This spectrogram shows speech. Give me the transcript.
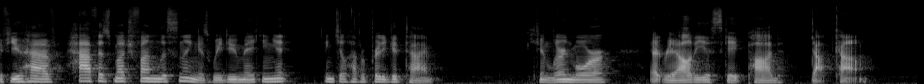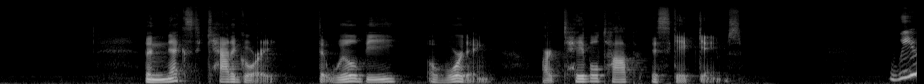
If you have half as much fun listening as we do making it, I think you'll have a pretty good time. You can learn more at realityescapepod.com. The next category that we'll be awarding are tabletop escape games. We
